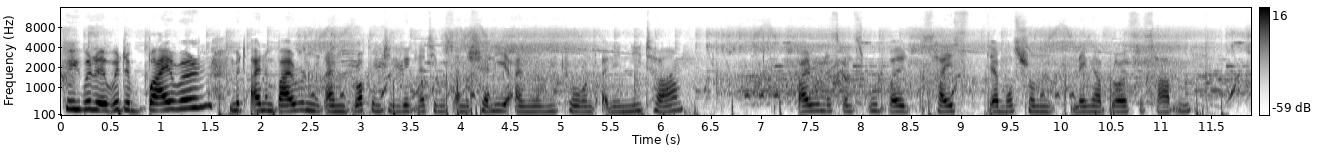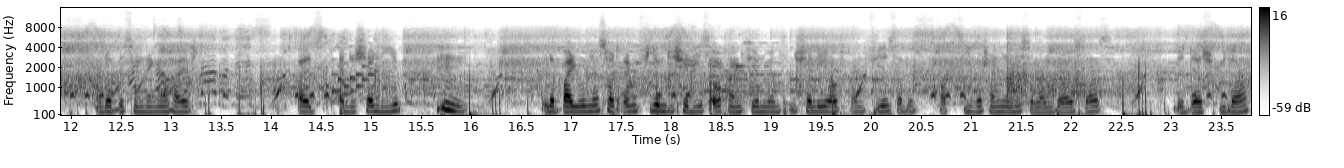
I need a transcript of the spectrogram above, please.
Okay, ich bin mit dem Byron, mit einem Byron, mit einem Brock im Team. Gegner-Team ist eine Shelly, eine Rico und eine Nita. Byron ist ganz gut, weil das heißt, der muss schon länger Brawl haben. Oder ein bisschen länger halt als eine Shelly. Weil der Byron ist halt Rang 4 und die Shelly ist auch Rang 4. Und wenn es eine Shelly auf Rang 4 ist, dann ist, hat sie wahrscheinlich noch nicht so lange da ist das. Mit der Spieler.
